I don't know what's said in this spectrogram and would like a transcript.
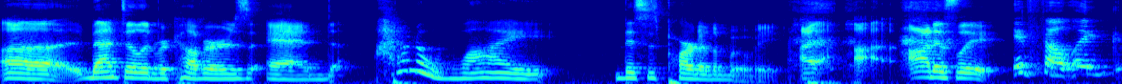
uh, Matt Dillon recovers, and I don't know why this is part of the movie. I, I honestly, It felt like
